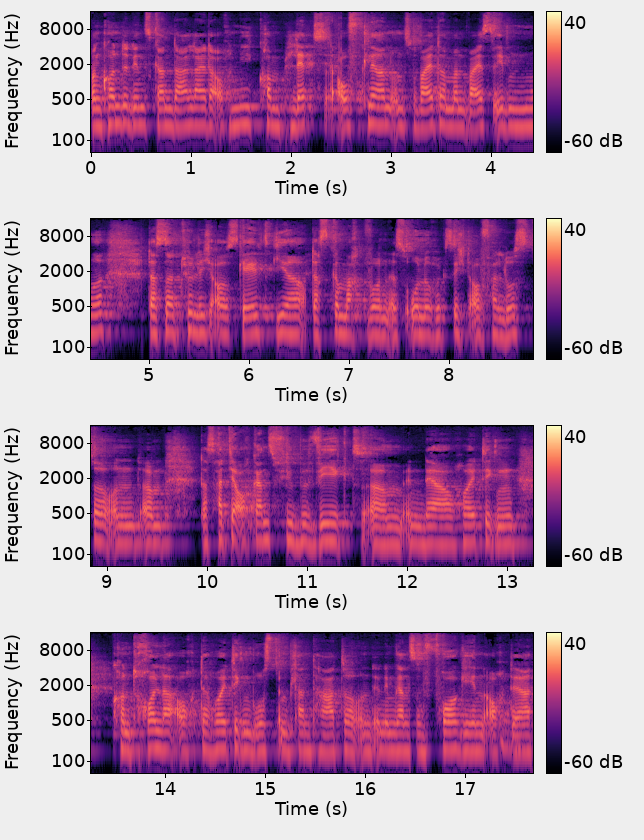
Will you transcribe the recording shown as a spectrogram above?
man konnte den Skandal leider auch nie komplett aufklären und so weiter. Man weiß eben nur, dass natürlich aus Geldgier das gemacht worden ist, ohne Rücksicht auf Verluste. Und ähm, das hat ja auch ganz viel bewegt ähm, in der heutigen Kontrolle auch der heutigen Brustimplantate und in dem ganzen Vorgehen auch der,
